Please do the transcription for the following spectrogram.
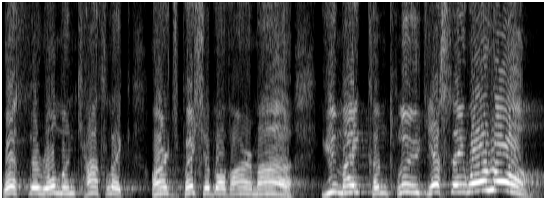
with the Roman Catholic Archbishop of Armagh, you might conclude, yes, they were wrong.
